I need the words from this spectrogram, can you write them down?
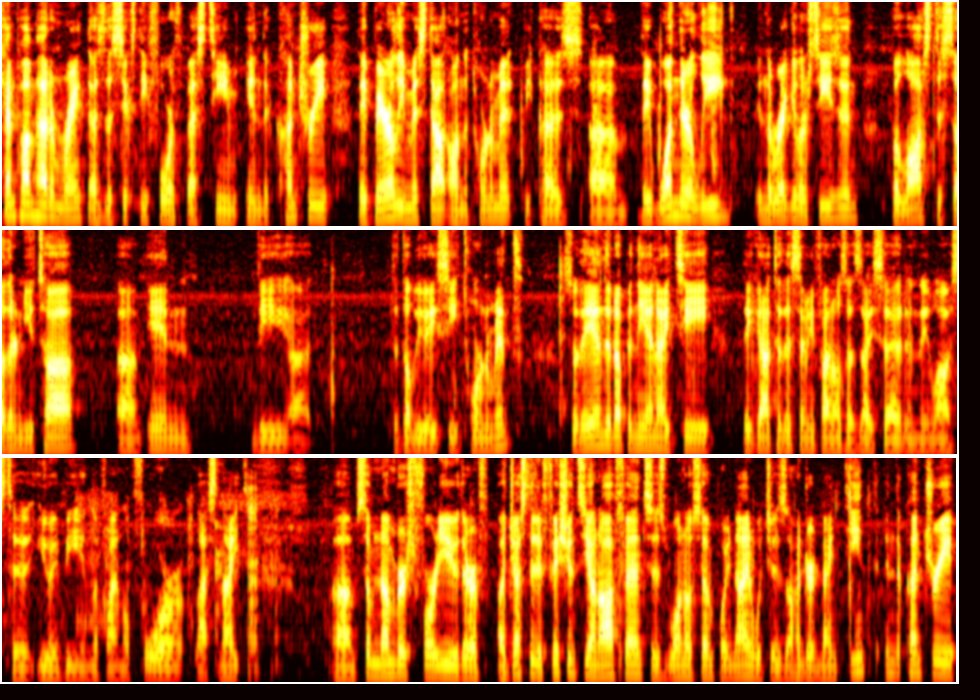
KenPom had them ranked as the 64th best team in the country. They barely missed out on the tournament because um, they won their league in the regular season, but lost to Southern Utah um, in the uh, the WAC tournament. So they ended up in the NIT. They got to the semifinals, as I said, and they lost to UAB in the final four last night. Um, some numbers for you. Their adjusted efficiency on offense is 107.9, which is 119th in the country.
